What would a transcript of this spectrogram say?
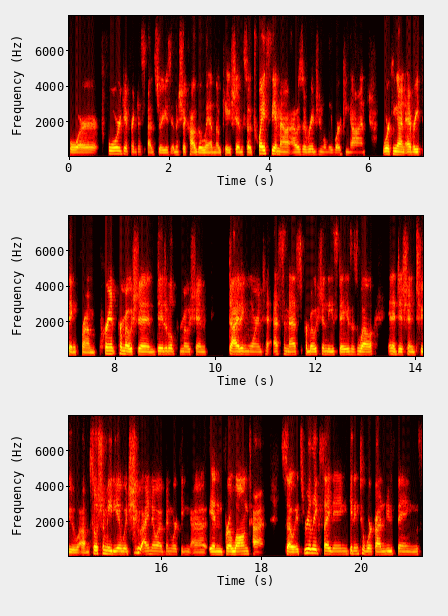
for four different dispensaries in the chicagoland location. So twice the amount i was originally working on working on everything from print promotion digital promotion diving more into sms promotion these days as well in addition to um, social media which i know i've been working uh, in for a long time. So it's really exciting getting to work on new things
